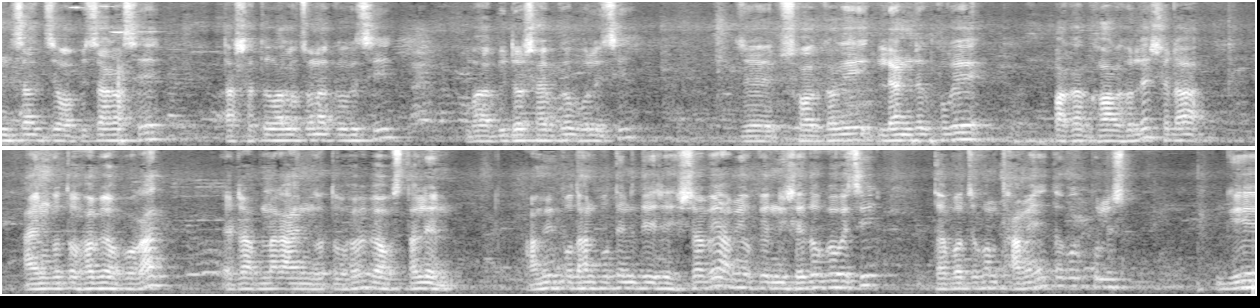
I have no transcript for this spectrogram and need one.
ইনচার্জ যে অফিসার আছে, তার সাথেও আলোচনা করেছি বা বিডিও সাহেবকেও বলেছি যে সরকারি ল্যান্ডের উপরে পাকা ঘর হলে সেটা আইনগতভাবে অপরাধ, এটা আপনারা আইনগতভাবে ব্যবস্থা নেন। আমি প্রধান প্রতিনিধি হিসাবে আমি ওকে নিষেধও করেছি, তারপর যখন থামে তারপর পুলিশ গিয়ে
